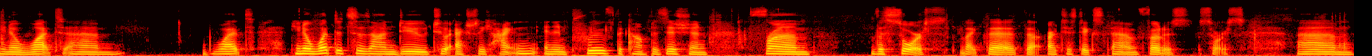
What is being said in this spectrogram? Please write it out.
You know what, um, what, you know, what did Cezanne do to actually heighten and improve the composition from the source, like the the artistic um, photo source. Um,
